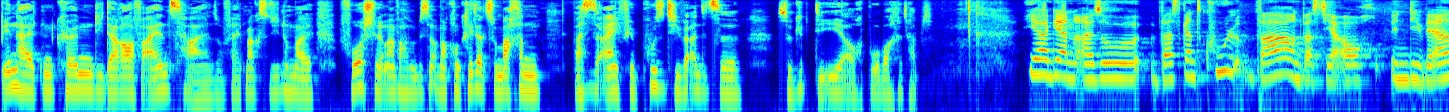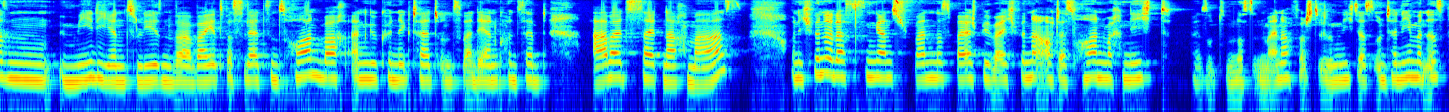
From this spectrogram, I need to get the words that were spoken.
beinhalten können, die darauf einzahlen. So, vielleicht magst du die nochmal vorstellen, um einfach ein bisschen auch mal konkreter zu machen, was es eigentlich für positive Ansätze so gibt, die ihr auch beobachtet habt. Ja, gern. Also was ganz cool war und was ja auch in diversen Medien zu lesen war, war jetzt, was letztens Hornbach angekündigt hat, und zwar deren Konzept Arbeitszeit nach Maß. Und ich finde, das ist ein ganz spannendes Beispiel, weil ich finde auch, dass Hornbach nicht also zumindest in meiner Vorstellung nicht das Unternehmen ist,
